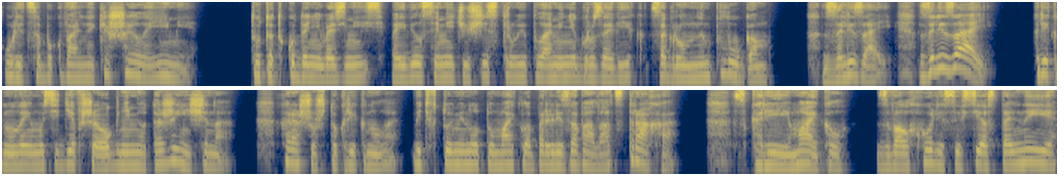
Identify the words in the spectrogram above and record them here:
Улица буквально кишела ими. Тут откуда ни возьмись, появился мечущий струи пламени грузовик с огромным плугом. «Залезай! Залезай!» – крикнула ему сидевшая огнемета женщина. Хорошо, что крикнула, ведь в ту минуту Майкла парализовала от страха. «Скорее, Майкл!» – звал Холлис и все остальные,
